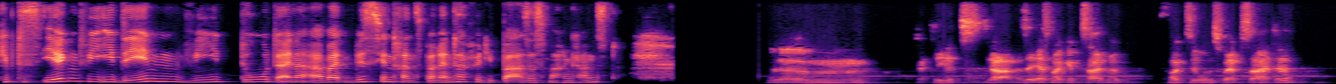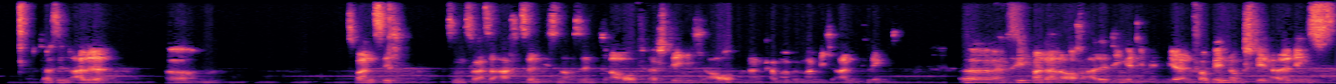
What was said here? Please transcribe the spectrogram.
Gibt es irgendwie Ideen, wie du deine Arbeit ein bisschen transparenter für die Basis machen kannst? Ähm, jetzt, ja, also erstmal gibt es halt eine Fraktionswebseite. Da sind alle ähm, 20 bzw. 18, die es noch sind, drauf. Da stehe ich auch. Und dann kann man, wenn man mich anklickt, äh, sieht man dann auch alle Dinge, die mit mir in Verbindung stehen. Allerdings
